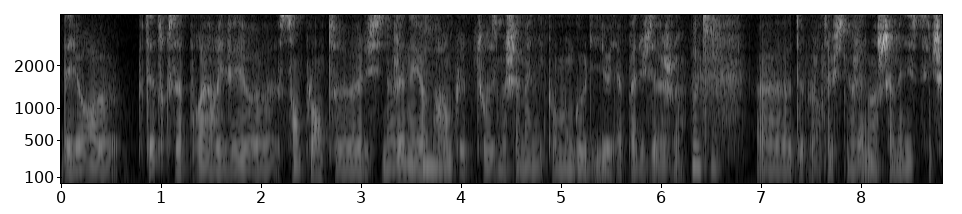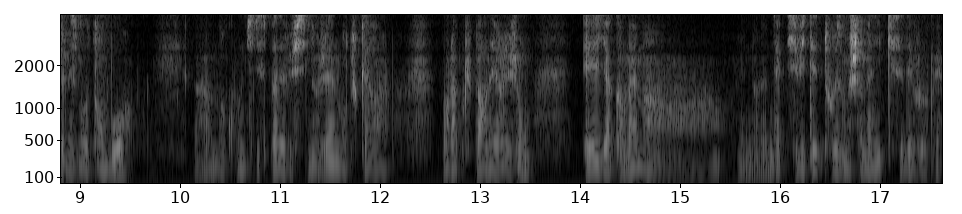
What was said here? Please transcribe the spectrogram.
d'ailleurs, peut-être que ça pourrait arriver sans plantes hallucinogènes. Et par mm. exemple, le tourisme chamanique en Mongolie, il n'y a pas d'usage de plantes hallucinogènes. Un chamanisme, c'est une chamanisme au tambour, donc on n'utilise pas d'hallucinogènes, en tout cas dans la plupart des régions. Et il y a quand même une activité de tourisme chamanique qui s'est développée.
